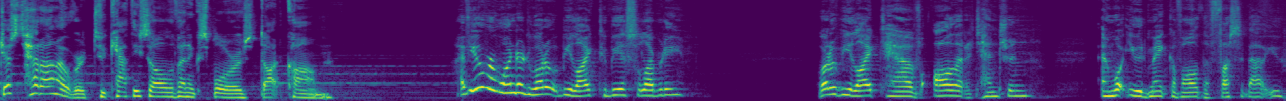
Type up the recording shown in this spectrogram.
Just head on over to KathySullivanExplores.com. Have you ever wondered what it would be like to be a celebrity? What it would be like to have all that attention and what you would make of all the fuss about you?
